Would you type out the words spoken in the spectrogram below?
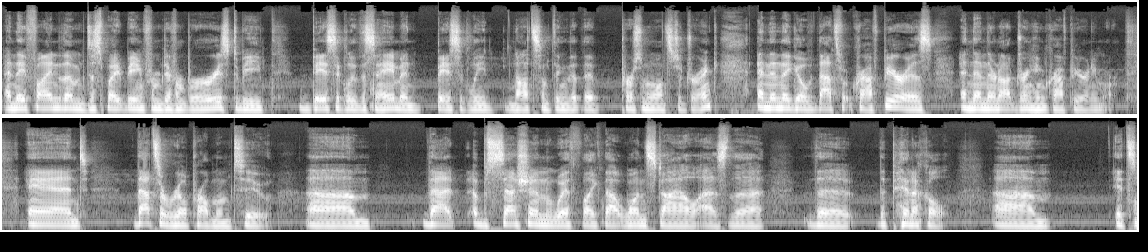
And they find them, despite being from different breweries, to be basically the same and basically not something that the person wants to drink. And then they go, that's what craft beer is. And then they're not drinking craft beer anymore. And that's a real problem too. Um, that obsession with like that one style as the, the, the pinnacle. Um, it's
